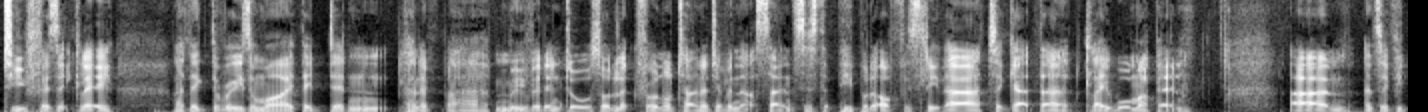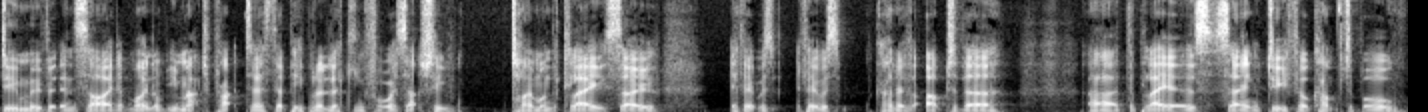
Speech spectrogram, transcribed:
to you physically. I think the reason why they didn't kind of uh, move it indoors or look for an alternative in that sense is that people are obviously there to get their clay warm up in. Um, and so if you do move it inside, it might not be match practice that people are looking for. It's actually time on the clay. So if it was if it was kind of up to the uh, the players saying, "Do you feel comfortable?"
